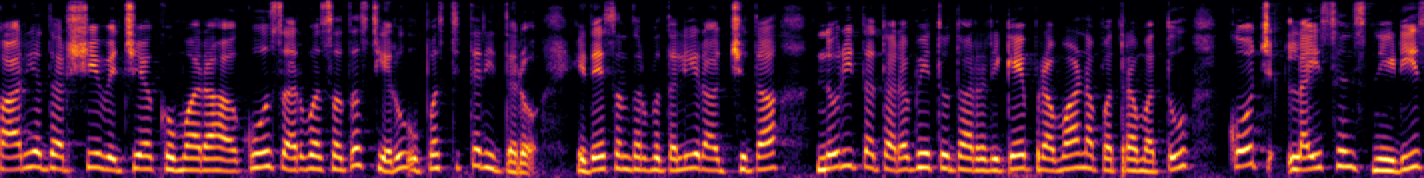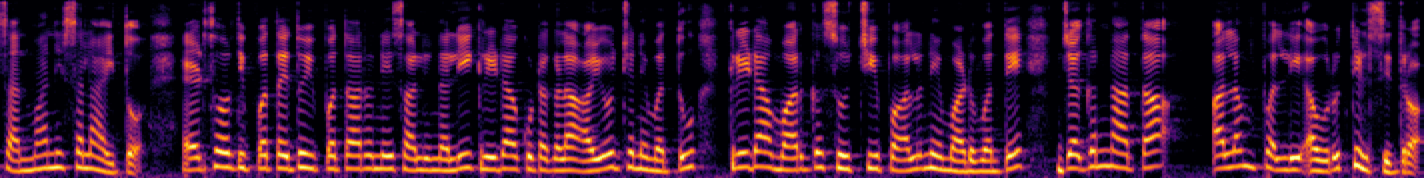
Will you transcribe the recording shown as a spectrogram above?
ಕಾರ್ಯದರ್ಶಿ ವಿಜಯಕುಮಾರ ಹಾಗೂ ಸರ್ವ ಸದಸ್ಯರು ಉಪಸ್ಥಿತರಿದ್ದರು. ಇದೇ ಸಂದರ್ಭದಲ್ಲಿ ರಾಜ್ಯದ ನುರಿತ ತರಬೇತುದಾರರಿಗೆ ಪ್ರಮಾಣ ಪತ್ರ ಮತ್ತು ಕೋಚ್ ಲೈಸೆನ್ಸ್ ನೀಡಿ ಸನ್ಮಾನಿಸಲಾಯಿತು. ಎರಡ್ ಸಾವಿರದ ಇಪ್ಪತ್ತೈದು, ಇಪ್ಪತ್ತಾರನೇ ಸಾಲಿನಲ್ಲಿ ಕ್ರೀಡಾಕೂಟಗಳ ಆಯೋಜನೆ ಮತ್ತು ಕ್ರೀಡಾ ಮಾರ್ಗಸೂಚಿ ಪಾಲನೆ ಮಾಡುವಂತೆ ಜಗನ್ನಾಥ ಅಲಂಪಲ್ಲಿ ಅವರು ತಿಳಿಸಿದರು.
